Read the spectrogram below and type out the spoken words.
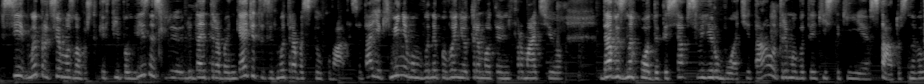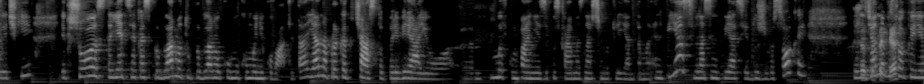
всі ми працюємо знову ж таки в people бізнес. Людей треба енгейджити, з людьми треба спілкуватися. Та як мінімум, вони повинні отримати інформацію, де ви знаходитеся в своїй роботі, та отримувати якийсь такий статус невеличкий. Якщо стається якась проблема, ту проблему кому комунікувати. Та я, наприклад, часто перевіряю. Е, ми в компанії запускаємо з нашими клієнтами NPS, У нас NPS є дуже високий, надзвичайно високий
